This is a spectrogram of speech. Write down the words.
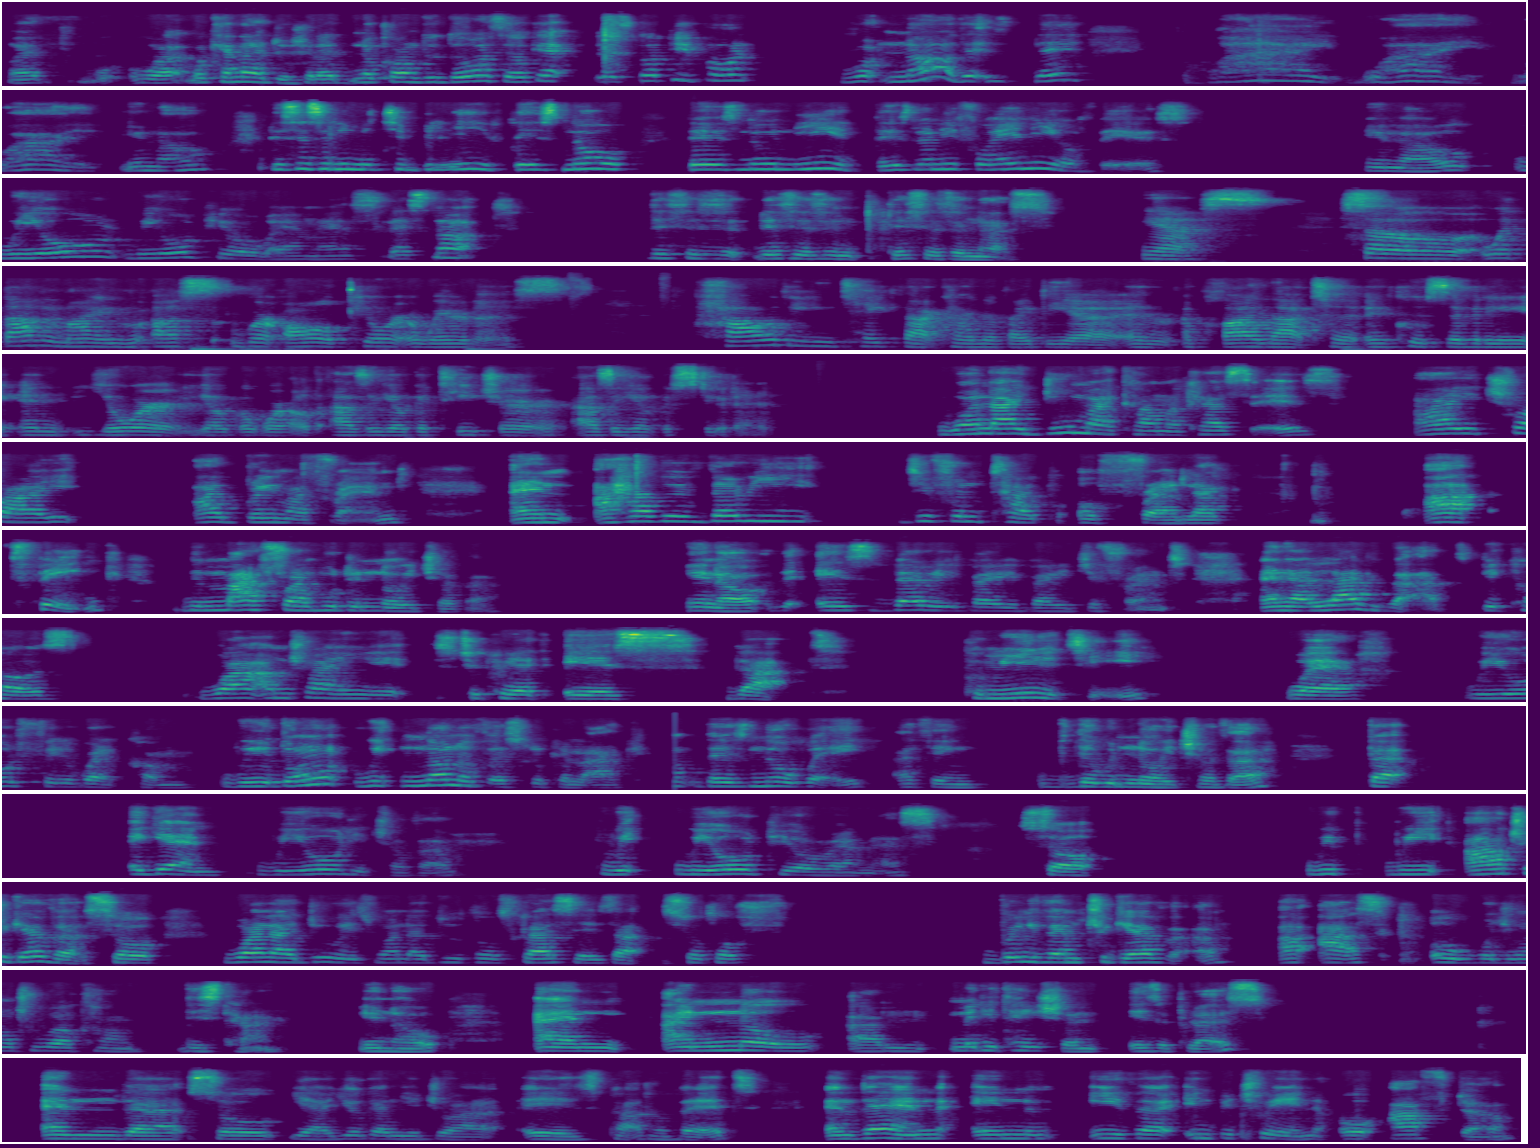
What, what, what can I do? Should I knock on the door say, okay, let's go, people? What? No, they, they, why, why, why? You know, this is a limited belief. There's no, there's no need. There's no need for any of this. You know, we all, we all pure awareness. Let's not. This is, this isn't, this isn't us. Yes. So with that in mind, us, we're all pure awareness how do you take that kind of idea and apply that to inclusivity in your yoga world as a yoga teacher, as a yoga student? When I do my karma classes, I try, I bring my friend, and I have a very different type of friend. Like, I think my friend wouldn't know each other. You know, it's very, very, very different. And I like that because what I'm trying to create is that community where we all feel welcome. We don't, we none of us look alike. There's no way, I think, they would know each other. But again, we all each other. We we all pure awareness. So we we are together. So what I do is when I do those classes, I sort of bring them together I ask, oh, what do you want to work on this time? You know, and I know um, meditation is a plus. And uh, so, yeah, yoga nidra is part of it. And then in either in between or after,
